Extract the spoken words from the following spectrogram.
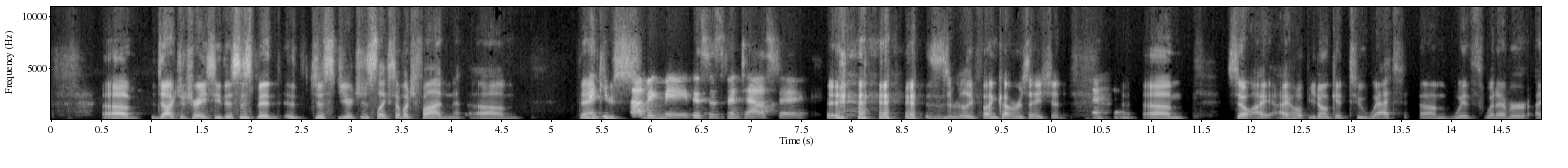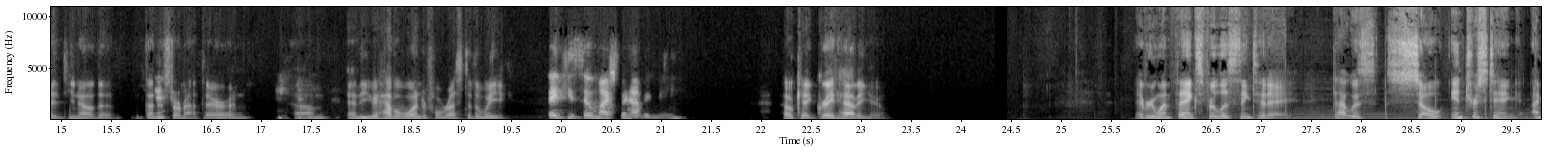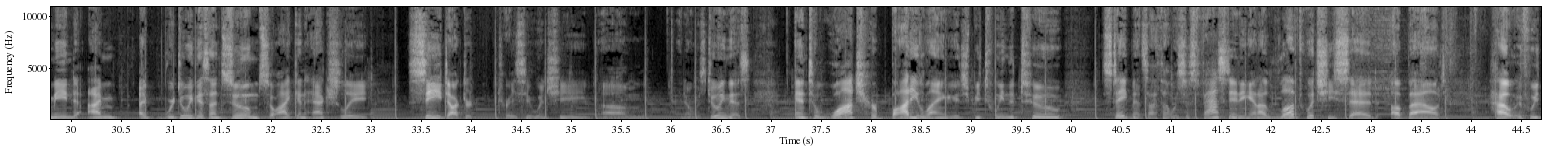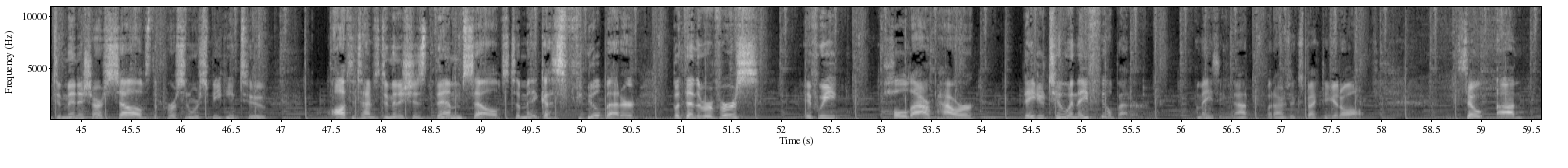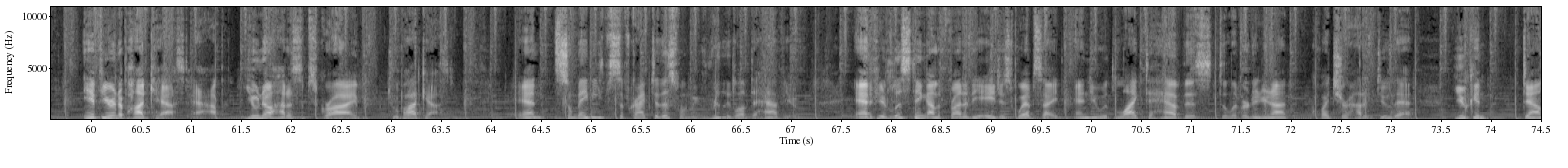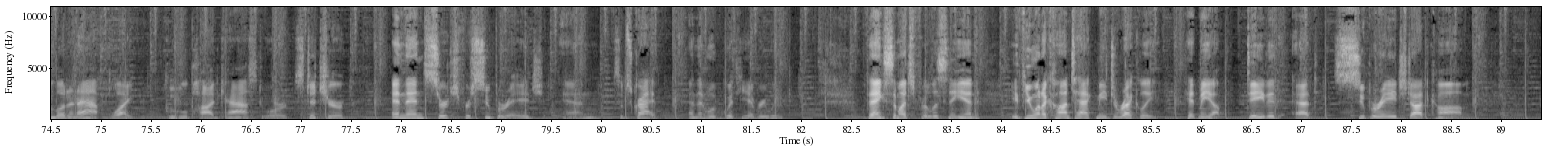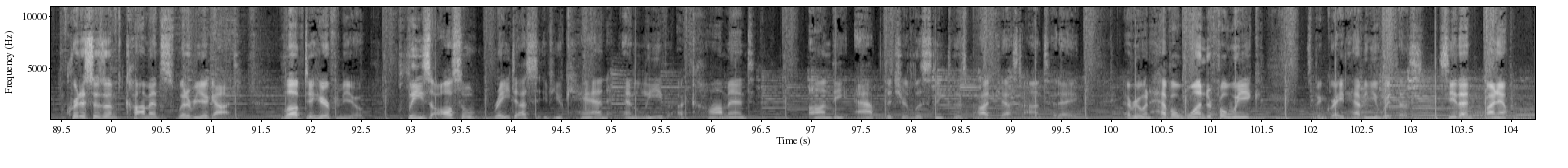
Um, Dr. Tracy, this has been just, you're just like so much fun. Um, thank, thank, you for having me. This is fantastic. this is a really fun conversation. Um, so I, I, hope you don't get too wet um, with whatever, I, you know, the thunderstorm out there and, um, and you have a wonderful rest of the week. Thank you so much for having me. Okay, great having you. Everyone, thanks for listening today. That was so interesting. I mean, I'm I, we're doing this on Zoom, so I can actually see Dr. Tracy when she, um, you know, was doing this, and to watch her body language between the two statements, I thought was just fascinating. And I loved what she said about how if we diminish ourselves, the person we're speaking to oftentimes diminishes themselves to make us feel better. But then the reverse, if we hold our power, they do too, and they feel better amazing. Not what I was expecting at all. So, um, if you're in a podcast app, you know how to subscribe to a podcast. And so maybe subscribe to this one. We'd really love to have you. And if you're listening on the front of the Aegis website and you would like to have this delivered and you're not quite sure how to do that, you can download an app like Google Podcast or Stitcher and then search for SuperAge and subscribe. And then we'll be with you every week. Thanks so much for listening in. If you want to contact me directly, hit me up, david at superage.com. Criticisms, comments, whatever you got. Love to hear from you. Please also rate us if you can and leave a comment on the app that you're listening to this podcast on today. Everyone, have a wonderful week. It's been great having you with us. See you then. Bye now.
